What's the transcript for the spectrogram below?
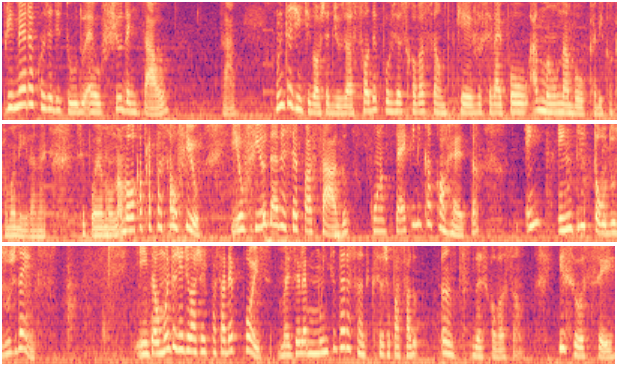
primeira coisa de tudo é o fio dental, tá? Muita gente gosta de usar só depois da escovação, porque você vai pôr a mão na boca de qualquer maneira, né? Você põe a mão na boca para passar o fio. E o fio deve ser passado com a técnica correta em, entre todos os dentes. Então muita gente gosta de passar depois, mas ele é muito interessante que seja passado antes da escovação. E se você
